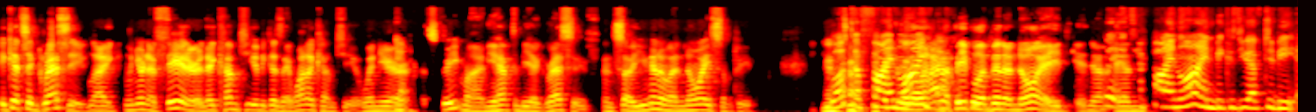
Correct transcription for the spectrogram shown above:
it gets aggressive. Like when you're in a theater, they come to you because they want to come to you. When you're yeah. a street mime, you have to be aggressive. And so you're gonna annoy some people. Well, it's a fine line. a lot of people have been annoyed. In, uh, it's a fine line because you have to be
